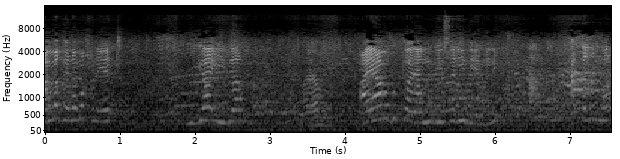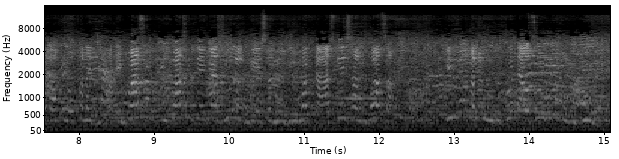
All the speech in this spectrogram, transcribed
Amma ganama kana jechuudha. Guyyaa iidaa. Ayyaama guddaadhaan nu dhiisanii deemanii. Akkana nu harkaa kunoo kana jira. Imbaasiin keenyaas yoo dandeessan nu dirmadha as keessaa nu baasa. Ilmoo kana nu dubbadha osoo ilmoo kun hin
